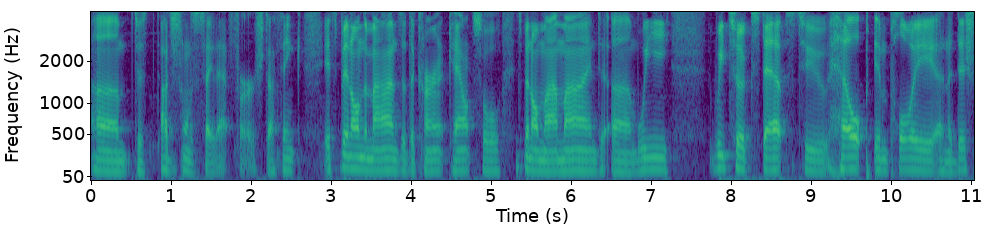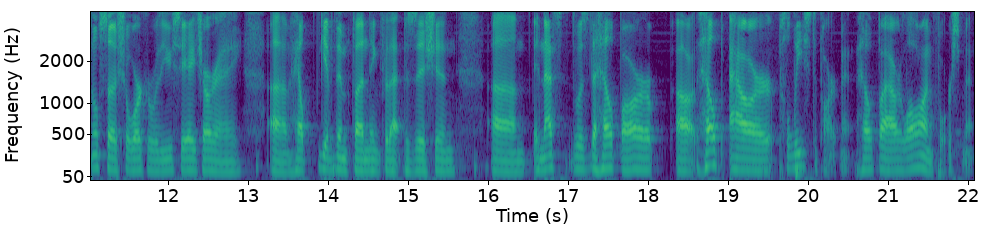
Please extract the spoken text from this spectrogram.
Um, just I just want to say that first. I think it's been on the minds of the current council. It's been on my mind. Um, we we took steps to help employ an additional social worker with UCHRA, um, help give them funding for that position, um, and that was to help our uh, help our police department, help our law enforcement,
